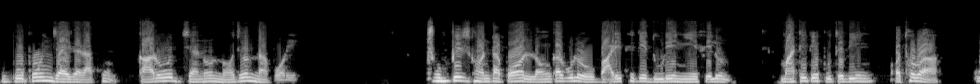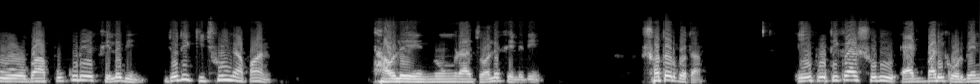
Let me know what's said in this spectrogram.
গোপন জায়গায় রাখুন কারোর যেন নজর না পড়ে। চব্বিশ ঘণ্টা পর লঙ্কাগুলো বাড়ি থেকে দূরে নিয়ে ফেলুন। মাটিতে পুঁতে দিন অথবা কুয়ো বা পুকুরে ফেলে দিন, যদি কিছুই না পান, তাহলে নোংরা জলে ফেলে দিন। সতর্কতা, এই প্রতিকার শুধু একবারই করবেন,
